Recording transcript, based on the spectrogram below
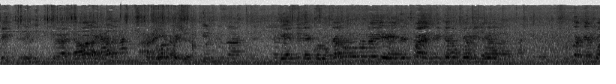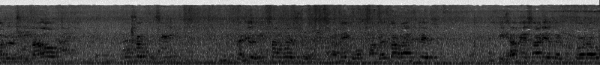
Le dañaba la cara. Y, y le colocaron un M16 para decir que era un guerrillero. Resulta que cuando el soldado puso el fusil, un periodista nuestro, amigo, Manuel Barrantes, y James Arias, del fotógrafo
